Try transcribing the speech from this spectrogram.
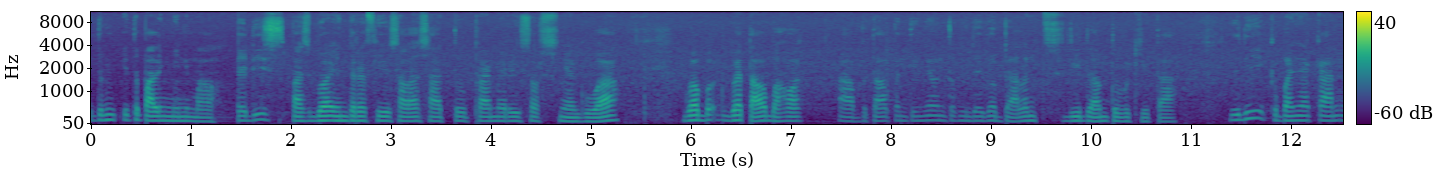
itu itu paling minimal. Jadi pas gua interview salah satu primary resource-nya gua, gua gua tahu bahwa uh, betapa pentingnya untuk menjaga balance di dalam tubuh kita. Jadi kebanyakan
